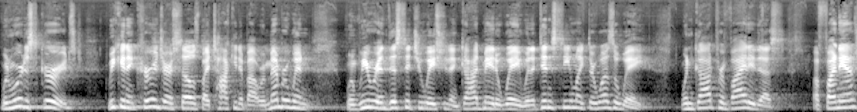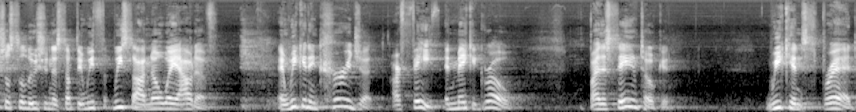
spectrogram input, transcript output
When we're discouraged, We can encourage ourselves by talking about, remember when, when we were in this situation and God made a way, when it didn't seem like there was a way, when God provided us a financial solution to something we, th- we saw no way out of. And we can encourage it, our faith and make it grow. By the same token, we can spread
